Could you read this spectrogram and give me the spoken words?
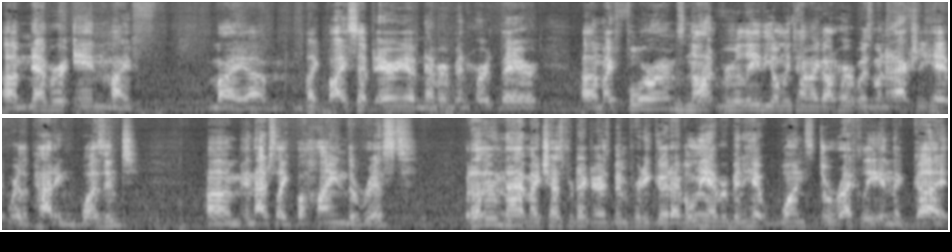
Um, never in my my um, like bicep area. I've never been hurt there. Uh, my forearms, not really. The only time I got hurt was when it actually hit where the padding wasn't, um, and that's like behind the wrist. But other than that, my chest protector has been pretty good. I've only ever been hit once directly in the gut,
